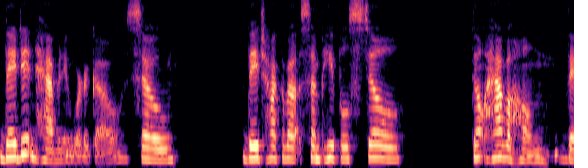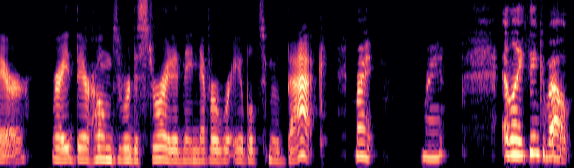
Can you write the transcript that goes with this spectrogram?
they didn't have anywhere to go. So they talk about some people still don't have a home there, right? Their homes were destroyed and they never were able to move back. Right, right. And like think about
